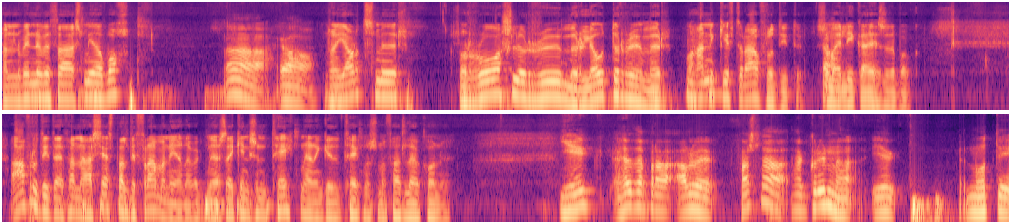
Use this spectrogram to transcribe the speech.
Hann vinnur við það að smíða vopn. Ah, já, svona járnsmiður svona rosalur rumur, ljótur rumur og hann er giftur Afrodítu sem Já. er líka í þessari bók. Afrodíta er þannig að það sést aldrei framan í hana vegna þess að ekki einu svona teiknarinn getur teiknað svona fallega konu. Ég hef það bara alveg fastlega það grunna ég noti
